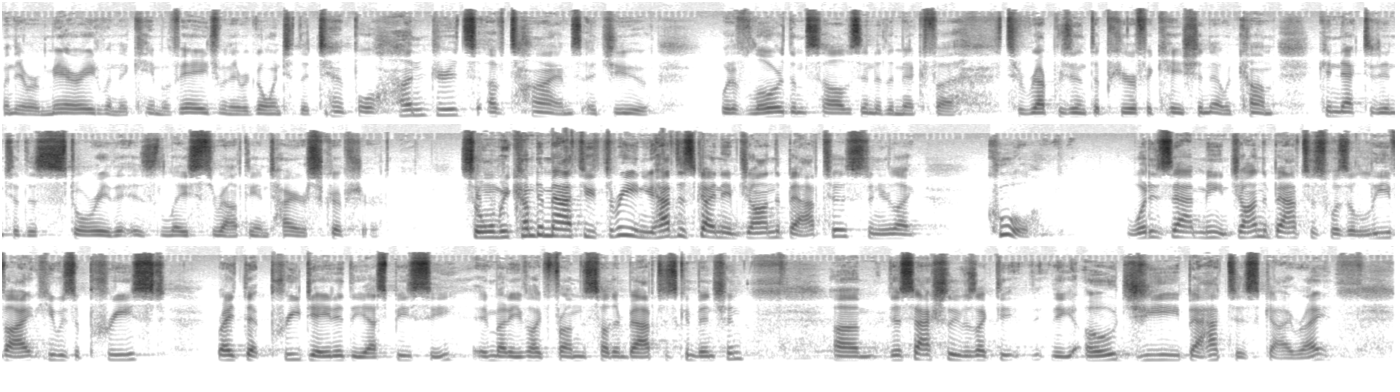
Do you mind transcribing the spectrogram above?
when they were married, when they came of age, when they were going to the temple. Hundreds of times a Jew would have lowered themselves into the mikveh to represent the purification that would come connected into this story that is laced throughout the entire scripture. So when we come to Matthew 3 and you have this guy named John the Baptist, and you're like, cool, what does that mean? John the Baptist was a Levite. He was a priest, right, that predated the SBC. Anybody like from the Southern Baptist Convention? Um, this actually was like the, the OG Baptist guy, right?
